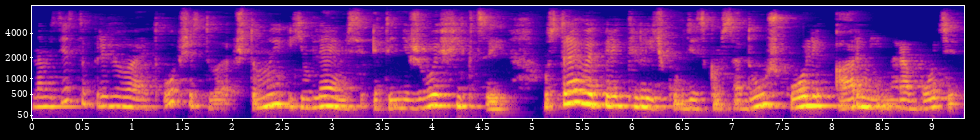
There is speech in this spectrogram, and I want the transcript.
Нам с детства прививает общество, что мы являемся этой неживой фикцией, устраивая перекличку в детском саду, школе, армии, на работе.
